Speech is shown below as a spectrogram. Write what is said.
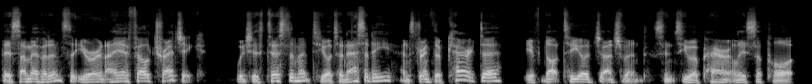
There's some evidence that you're an AFL tragic, which is testament to your tenacity and strength of character, if not to your judgment, since you apparently support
